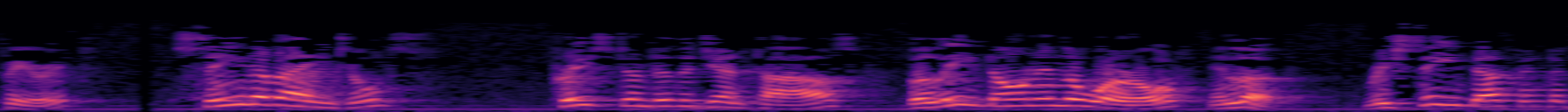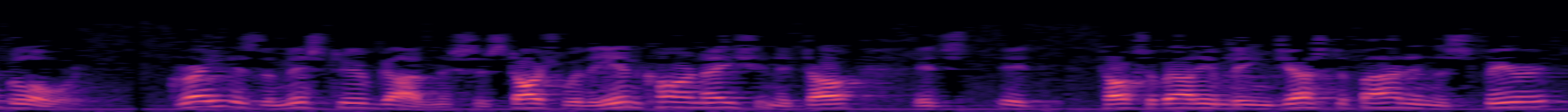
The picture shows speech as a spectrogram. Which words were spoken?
Spirit, seen of angels, preached unto the Gentiles, believed on in the world, and look, received up into glory. Great is the mystery of godliness. It starts with the incarnation. It, talk, it talks about him being justified in the Spirit,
